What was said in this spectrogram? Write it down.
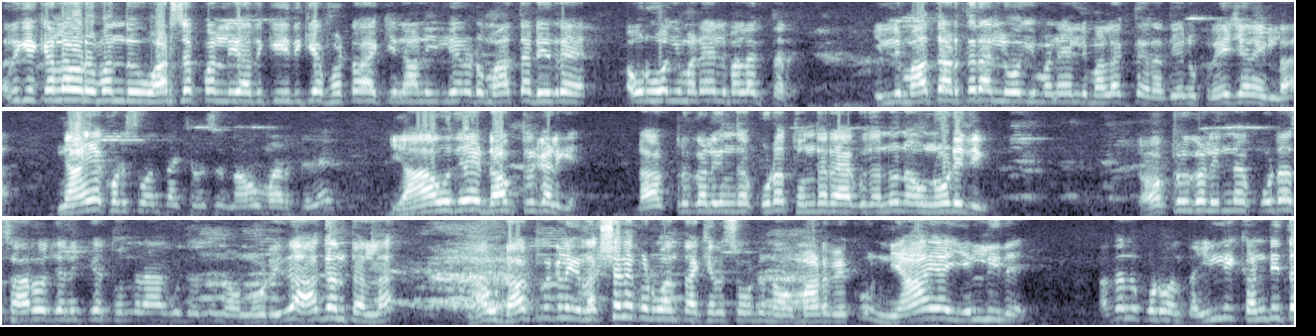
ಅದಕ್ಕೆ ಕೆಲವರು ಬಂದು ವಾಟ್ಸಪ್ಪಲ್ಲಿ ಅದಕ್ಕೆ ಇದಕ್ಕೆ ಫೋಟೋ ಹಾಕಿ ನಾನು ಇಲ್ಲಿ ಎರಡು ಮಾತಾಡಿದರೆ ಅವರು ಹೋಗಿ ಮನೆಯಲ್ಲಿ ಮಲಗ್ತಾರೆ. ಇಲ್ಲಿ ಮಾತಾಡ್ತಾರೆ, ಅಲ್ಲಿ ಹೋಗಿ ಮನೆಯಲ್ಲಿ ಮಲಗ್ತಾರೆ, ಅದೇನು ಪ್ರಯೋಜನ ಇಲ್ಲ. ನ್ಯಾಯ ಕೊಡಿಸುವಂಥ ಕೆಲಸ ನಾವು ಮಾಡ್ತೇವೆ. ಯಾವುದೇ ಡಾಕ್ಟ್ರುಗಳಿಗೆ ಡಾಕ್ಟ್ರುಗಳಿಂದ ಕೂಡ ತೊಂದರೆ ಆಗುವುದನ್ನು ನಾವು ನೋಡಿದ್ದೀವಿ. ಡಾಕ್ಟ್ರುಗಳಿಂದ ಕೂಡ ಸಾರ್ವಜನಿಕರಿಗೆ ತೊಂದರೆ ಆಗುವುದನ್ನು ನಾವು ನೋಡಿದೆ ಹಾಗಂತಲ್ಲ. ನಾವು ಡಾಕ್ಟ್ರುಗಳಿಗೆ ರಕ್ಷಣೆ ಕೊಡುವಂಥ ಕೆಲಸವನ್ನು ನಾವು ಮಾಡಬೇಕು. ನ್ಯಾಯ ಎಲ್ಲಿದೆ? ಅದನ್ನು ಕೊಡುವಂಥ ಇಲ್ಲಿ ಖಂಡಿತ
